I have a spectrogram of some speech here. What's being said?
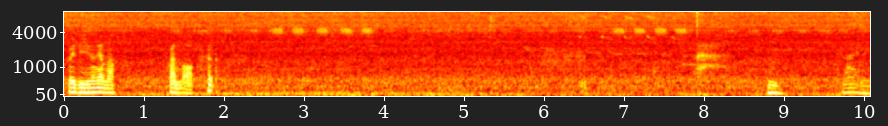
เคยดีเหมือนกันเนาะควันออก ได้เลย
